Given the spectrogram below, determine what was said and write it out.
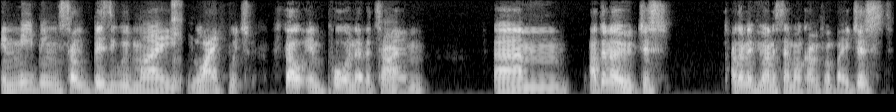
in me being so busy with my life, which felt important at the time, um, I don't know, just I don't know if you understand where I'm coming from, but it just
